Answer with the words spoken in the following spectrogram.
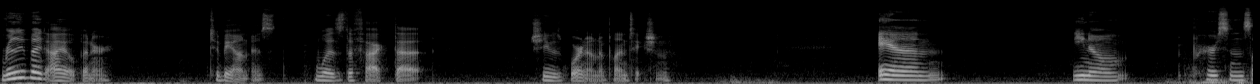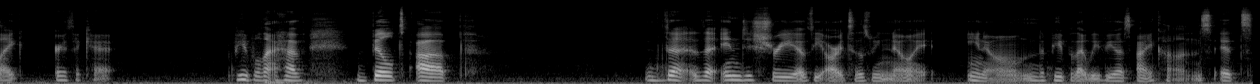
really big eye opener, to be honest, was the fact that she was born on a plantation. And, you know, persons like Eartha Kitt, people that have built up the the industry of the arts as we know it, you know, the people that we view as icons. It's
